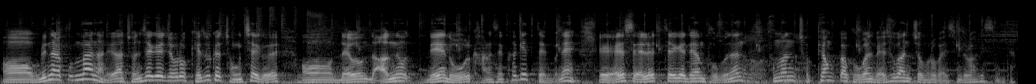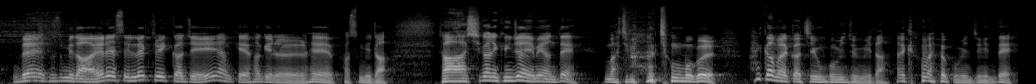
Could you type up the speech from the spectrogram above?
어, 우리나라뿐만 아니라 전 세계적으로 계속해서 정책을 어, 내놓, 내놓을 가능성이 크기 때문에 LS 엘렉트릭에 대한 부분은 한번 저평가 구간 매수 관점으로 말씀드리도록 하겠습니다. 네, 좋습니다. LS 일렉트릭까지 함께 확인을 해 봤습니다. 자, 시간이 굉장히 애매한데 마지막 종목을 할까 말까 지금 고민 중입니다. 할까 말까 고민 중인데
